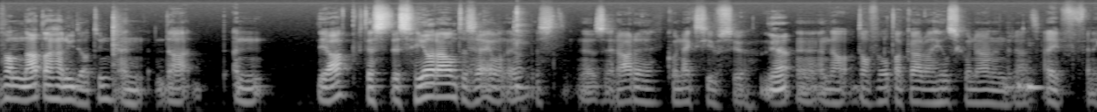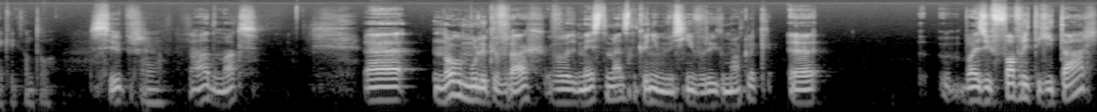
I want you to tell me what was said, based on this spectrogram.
van Nathan gaat nu dat doen. En, dat, en ja, het is, het is heel raar om te zeggen, want hè, dat, is, een rare connectie of zo. Ja, Eh, en dat, dat vult elkaar wel heel schoon aan, inderdaad. Allee, vind ik dan toch. super. Ja. Ah, de max. Eh, nog een moeilijke vraag voor de meeste mensen. Weet niet, misschien voor u gemakkelijk. Eh, wat is uw favoriete gitaar,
